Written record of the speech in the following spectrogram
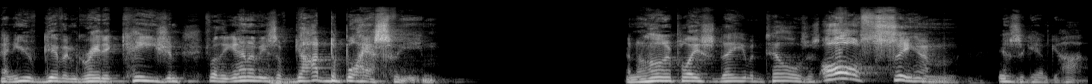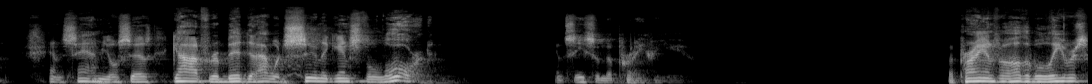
and you've given great occasion for the enemies of God to blaspheme. And another place, David tells us, all sin is against God. And Samuel says, God forbid that I would sin against the Lord and ceasing to pray for you. But praying for other believers,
